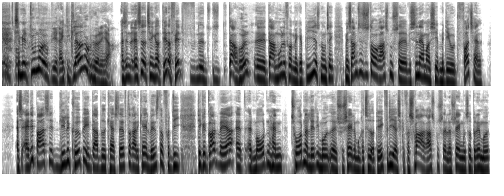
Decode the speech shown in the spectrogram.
Samir, du må jo blive rigtig glad, når du hører det her. Altså, jeg sidder og tænker, det er da fedt. Der er hul. Øh, Der er mulighed for, at man kan blive og sådan nogle ting. Men samtidig så står Rasmus ved siden af mig og siger, men det er jo et fortal. Altså, er det bare et lille kødben, der er blevet kastet efter radikal venstre? Fordi det kan godt være, at, at Morten han tordner lidt imod øh, Socialdemokratiet, og det er ikke, fordi jeg skal forsvare Rasmus eller Socialdemokratiet på den måde.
